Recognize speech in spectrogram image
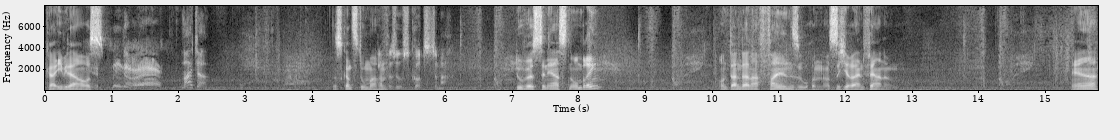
KI wieder aus. Weiter. Das kannst du Ich machen. versuch's kurz zu machen. Du wirst den ersten umbringen. Und dann danach Fallen suchen, aus sicherer Entfernung. Ja,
